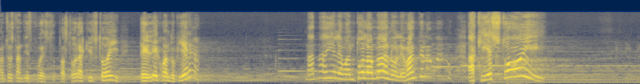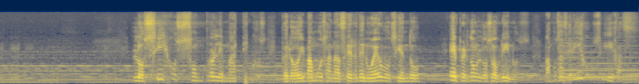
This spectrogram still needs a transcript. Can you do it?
¿Cuántos están dispuestos? Pastor, aquí estoy. Dele cuando quiera. Nadie levantó la mano. Levante la mano. Aquí estoy. Los hijos son problemáticos, pero hoy vamos a nacer de nuevo siendo, eh, perdón, los sobrinos. Vamos a ser hijos y hijas.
